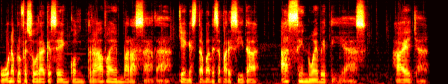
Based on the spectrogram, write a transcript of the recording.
una profesora que se encontraba embarazada, quien estaba desaparecida hace nueve días. A ella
